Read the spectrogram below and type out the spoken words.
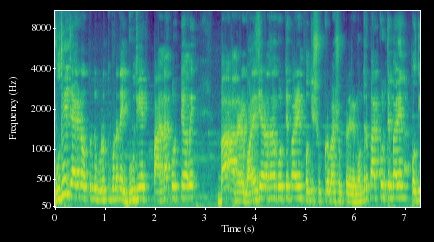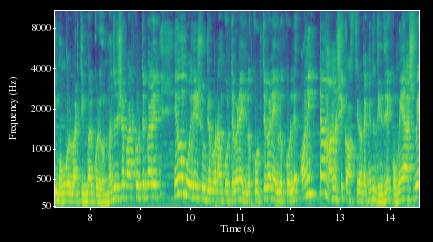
বুধের জায়গাটা অত্যন্ত গুরুত্বপূর্ণ, তাই বুধের পান্না পড়তে হবে। বা আপনারা গণেশজি আরাধনা করতে পারেন, প্রতি শুক্রবার শুক্রদেবের মন্ত্র পাঠ করতে পারেন, প্রতি মঙ্গলবার তিনবার করে হনুমান চল্লিশা পাঠ করতে পারেন এবং প্রতিদিন সূর্য প্রণাম করতে পারেন, এগুলো করতে পারেন, এগুলো করলে অনেকটা মানসিক অস্থিরতা কিন্তু ধীরে ধীরে কমে আসবে।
